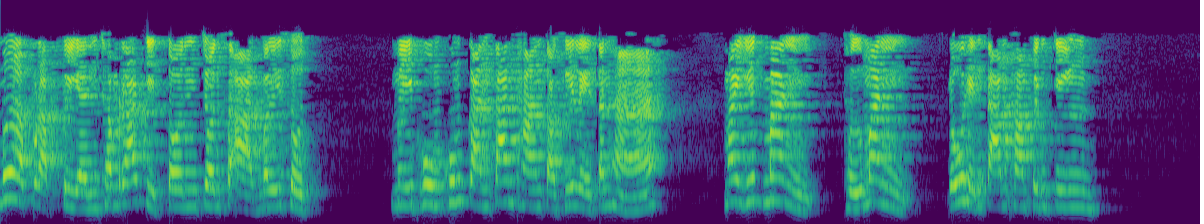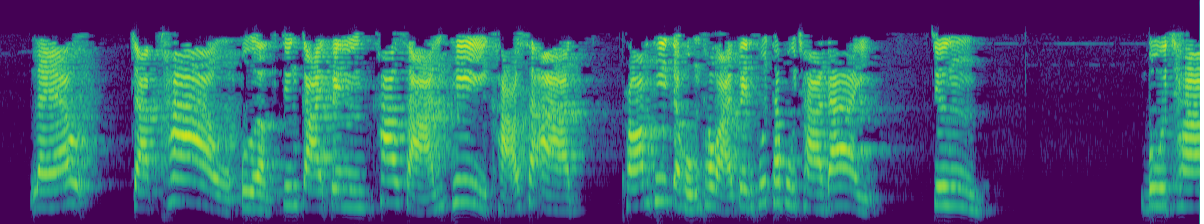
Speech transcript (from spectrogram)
เมื่อปรับเปลี่ยนชำระจิตตนจนสะอาดบริสุทธิ์ มีภูมิคุ้มกันต้านทานต่อกิเลสตัณหา ไม่ยึดมั่น ถือมั่นรู้เห็นตามความเป็นจริง แล้วจากข้าวเปลือกจึงกลายเป็นข้าวสารที่ขาวสะอาด พร้อมที่จะหุงถวายเป็นพุทธบูชาได้ จึง บูชา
